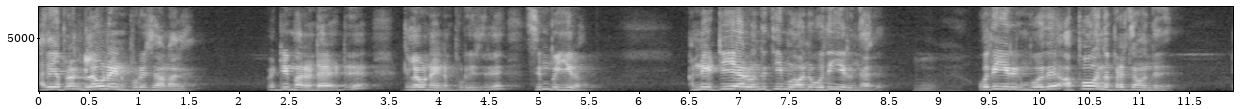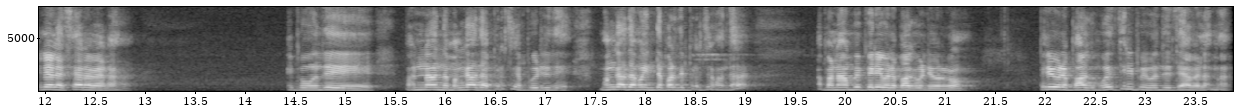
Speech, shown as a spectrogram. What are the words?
அதுக்கப்புறம் க்ளவ் நைன் ப்ரொடியூஸ் ஆனாங்க. Vetrimaaran director cloud nine producer Simbu hero அன்னைக்கு டிஆர் வந்து திமுக வந்து ஒதுங்கி இருந்தார். ம். ஒதுங்கி இருக்கும்போது அப்போவும் அந்த பிரச்சனை வந்தது. இல்லை இல்லை சேர வேணாம். இப்போ வந்து பண்ணால் அந்த மங்காதா பிரச்சனை போயிடுது. மங்காதாமா இந்த படத்து பிரச்சனை வந்தால் அப்போ நான் போய் பெரியவரை பார்க்க வேண்டி வரும் பெரியவரை பார்க்கும்போது திருப்பி வந்து தேவையில்லாமல்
